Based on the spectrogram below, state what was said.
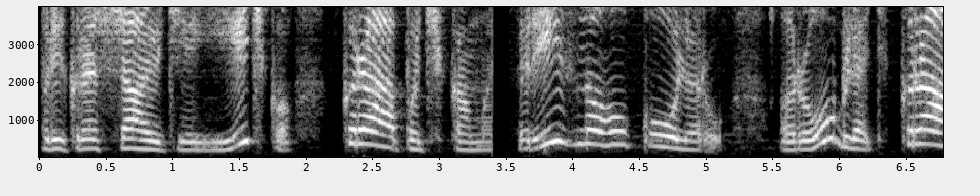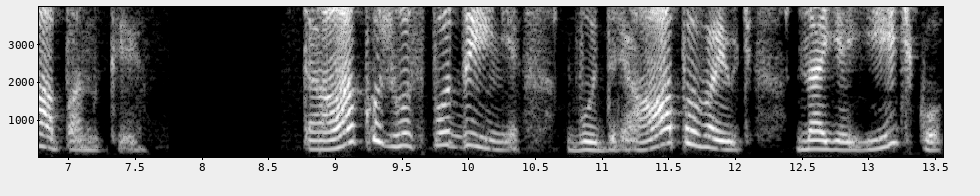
прикрашають яєчко крапочками різного кольору, роблять крапанки. Також господині видряпують на яєчко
